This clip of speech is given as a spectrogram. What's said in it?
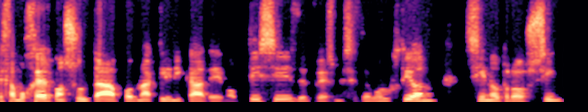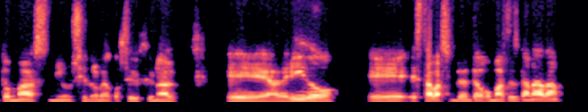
Esta mujer consulta por una clínica de hemoptisis de tres meses de evolución, sin otros síntomas ni un síndrome constitucional eh, adherido, eh, estaba simplemente algo más desganada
